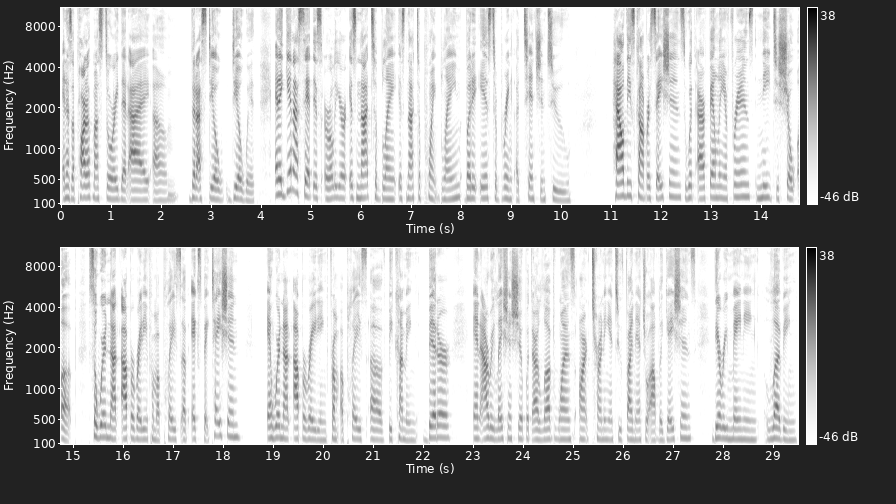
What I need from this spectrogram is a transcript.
And as a part of my story that I um, that I still deal with. And again, I said this earlier, it's not to blame, it's not to point blame, but it is to bring attention to how these conversations with our family and friends need to show up. So we're not operating from a place of expectation and we're not operating from a place of becoming bitter and our relationship with our loved ones aren't turning into financial obligations. They're remaining loving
